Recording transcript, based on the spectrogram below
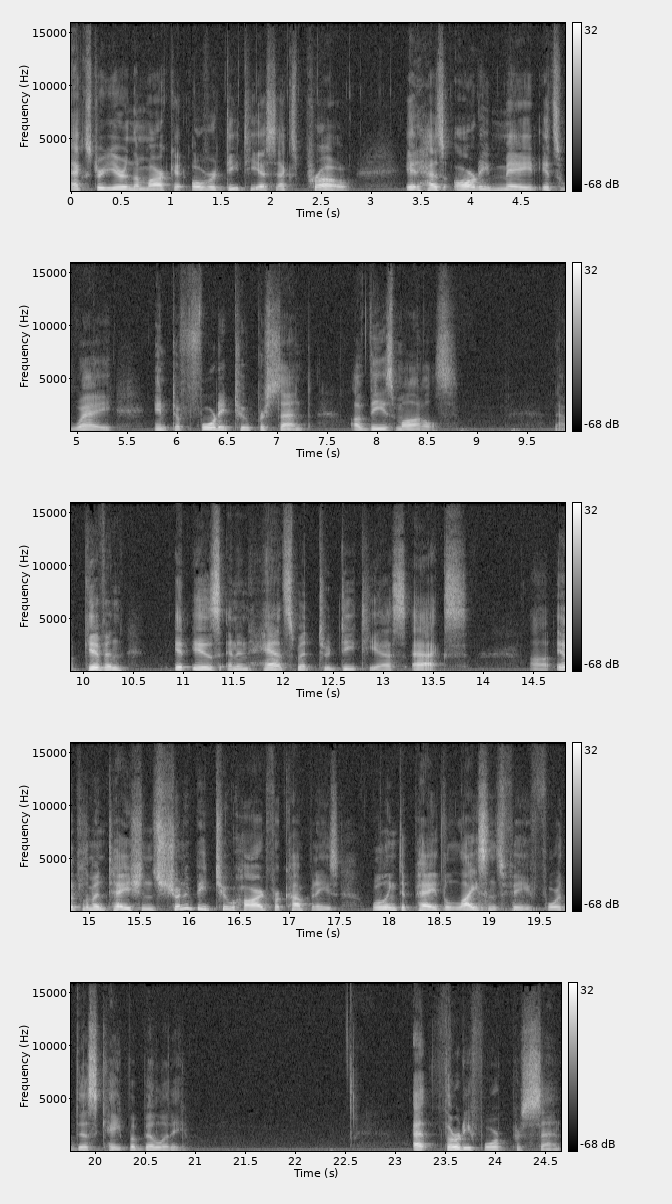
extra year in the market over DTS:X Pro, it has already made its way into 42% of these models. Now, given it is an enhancement to DTS:X, uh, implementations shouldn't be too hard for companies willing to pay the license fee for this capability. At 34%,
